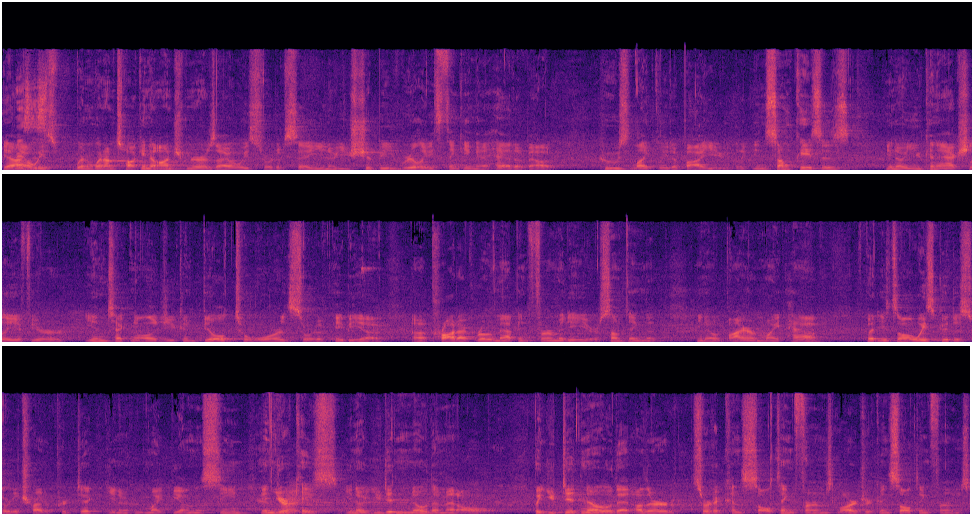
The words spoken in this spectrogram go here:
Yeah, I always, when, when I'm talking to entrepreneurs, I always sort of say, you know, you should be really thinking ahead about who's likely to buy you. Like in some cases, you know, you can actually, if you're in technology, you can build towards sort of maybe a, a product roadmap infirmity or something that, you know, a buyer might have. But it's always good to sort of try to predict, you know, who might be on the scene. In your Right. case, you know, you didn't know them at all. But you did know that other sort of consulting firms, larger consulting firms,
